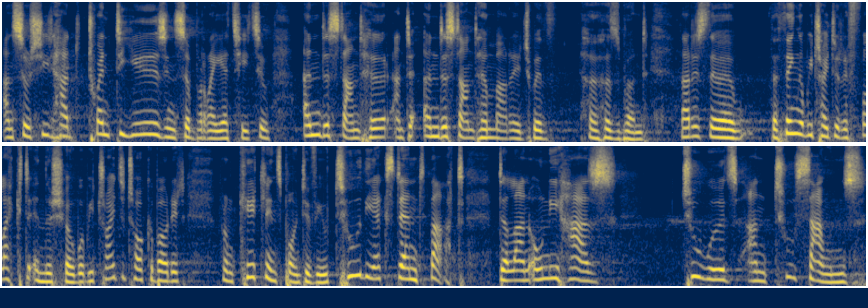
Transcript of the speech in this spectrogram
And so she'd had mm. 20 years in sobriety to understand her and to understand her marriage with her husband. That is the, the thing that we try to reflect in the show, but we try to talk about it from Caitlin's point of view to the extent that Dylan only has two words and two sounds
